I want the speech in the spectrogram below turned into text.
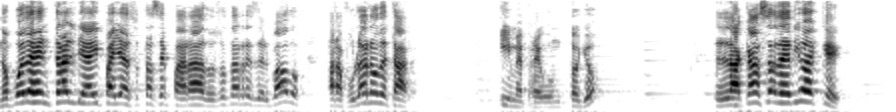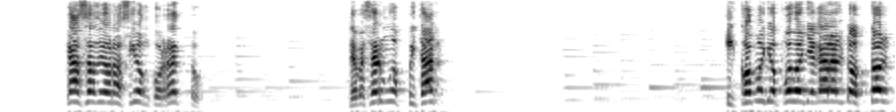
No puedes entrar de ahí para allá, eso está separado, eso está reservado para fulano de tal. Y me pregunto yo, ¿la casa de Dios es qué? Casa de oración, correcto. Debe ser un hospital. ¿Y cómo yo puedo llegar al doctor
